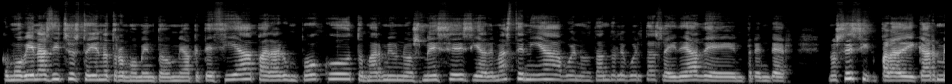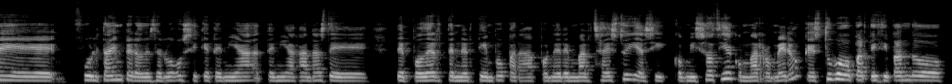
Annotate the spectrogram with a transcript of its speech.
como bien has dicho, estoy en otro momento. Me apetecía parar un poco, tomarme unos meses y además tenía, bueno, dándole vueltas la idea de emprender. No sé si para dedicarme full time, pero desde luego sí que tenía, tenía ganas de, poder tener tiempo para poner en marcha esto y así con mi socia, con Mar Romero, que estuvo participando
